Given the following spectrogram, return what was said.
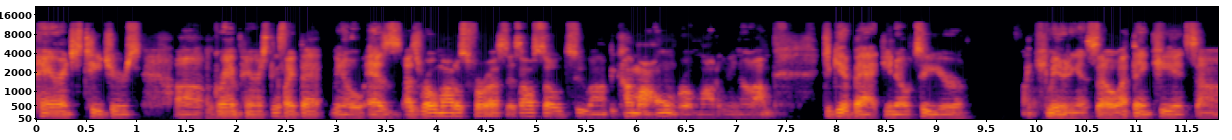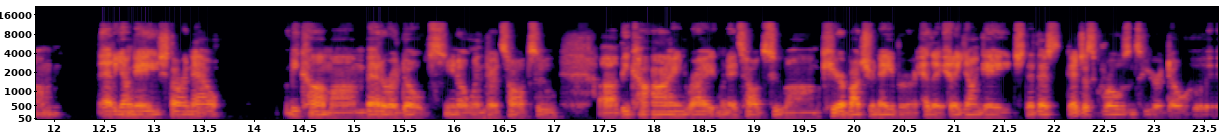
parents, teachers, uh, grandparents, things like that, you know, as as role models for us. It's also to uh, become our own role model, you know, um, to give back, you know, to your community. And so I think kids um, at a young age starting out become um, better adults, you know, when they're taught to uh, be kind, right? When they're taught to um, care about your neighbor at a, at a young age, that that's, that just grows into your adulthood.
